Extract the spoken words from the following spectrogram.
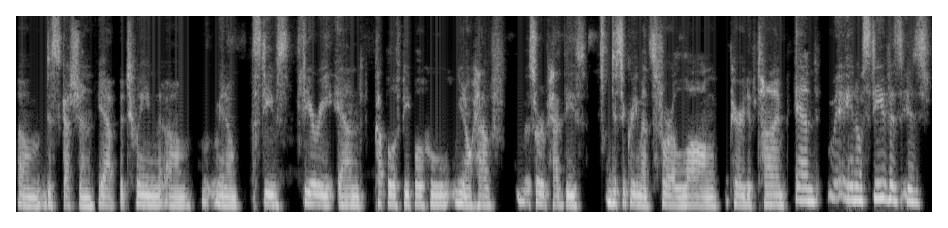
um, discussion, yeah, between, um, you know, Steve's theory and a couple of people who, you know, have sort of had these disagreements for a long period of time. And, you know, Steve is, is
